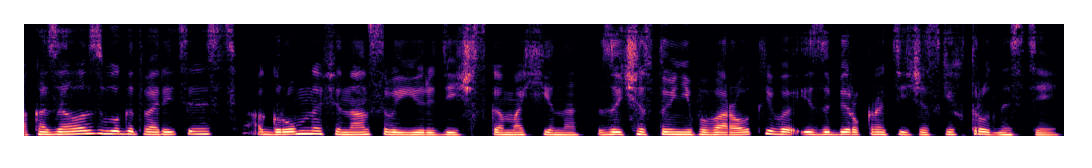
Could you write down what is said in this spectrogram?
Оказалось, благотворительность — огромная финансовая и юридическая махина, зачастую неповоротливая из-за бюрократических трудностей.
